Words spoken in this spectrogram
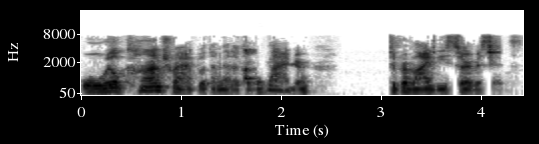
or will contract with a medical provider to provide these services.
